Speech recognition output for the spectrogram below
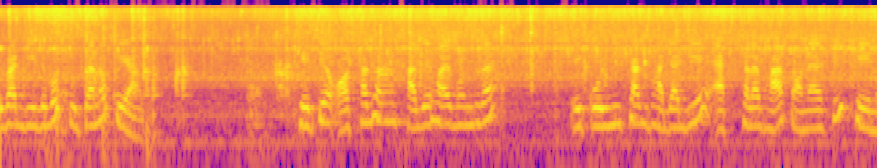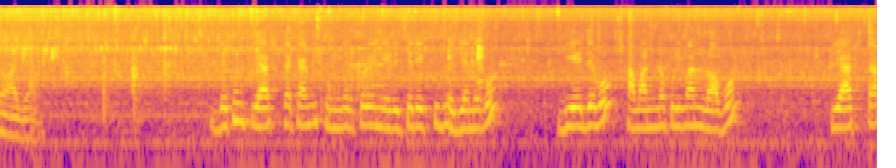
এবার দিয়ে দেবো কুচানো পেঁয়াজ। খেতে অসাধারণ স্বাদের হয় বন্ধুরা। এই কলমি শাক ভাজা দিয়ে এক থালা ভাত অনায়াসেই খেয়ে নেওয়া যায়। দেখুন, পেঁয়াজটাকে আমি সুন্দর করে নেড়ে চেড়ে একটু ভেজে নেব। দিয়ে দেব সামান্য পরিমাণ লবণ। পেঁয়াজটা,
